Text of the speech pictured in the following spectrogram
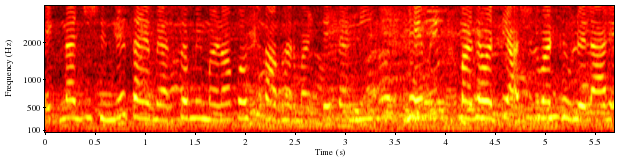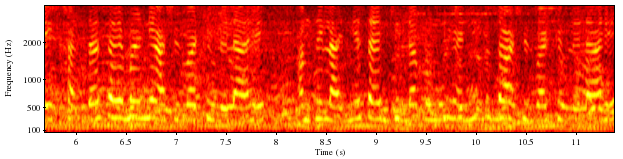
एकनाथजी शिंदे साहेब यांचं मी मनापासून आभार मानते. त्यांनी नेहमीच माझ्यावरती आशीर्वाद ठेवलेला आहे. खासदार साहेबांनी आशीर्वाद ठेवलेला आहे. आमचे लाडगे साहेब जिल्हाप्रमुख यांनीसुद्धा आशीर्वाद ठेवलेला आहे.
